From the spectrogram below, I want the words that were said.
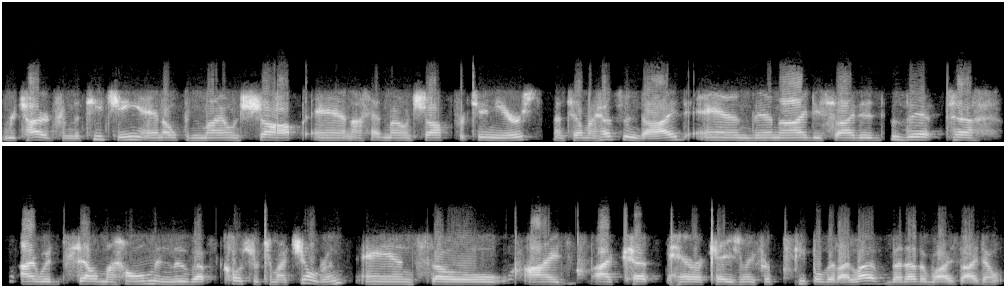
retired from the teaching and opened my own shop. And I had my own shop for 10 years until my husband died. And then I decided that uh, I would sell my home and move up closer to my children. And so I I cut hair occasionally for people that I love, but otherwise I don't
